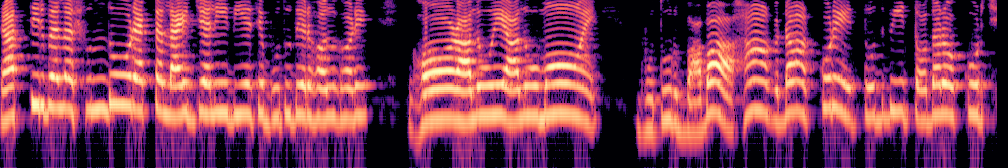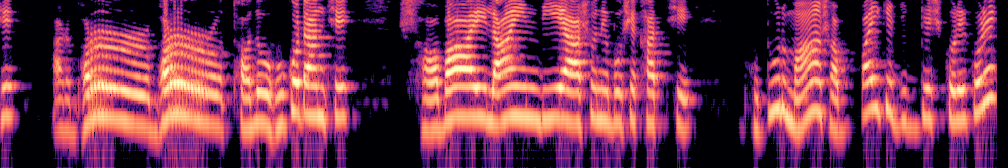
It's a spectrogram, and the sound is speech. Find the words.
রাত্রির বেলা সুন্দর একটা লাইট জ্বালিয়ে দিয়েছে ভুতুদের হল ঘরে। ঘর আলোয় আলোময়। ভুতুর বাবা হাঁক ডাক করে তদবি তদারক করছে। আর ভর ভর থল হুকো টানছে। সবাই লাইন দিয়ে আসনে বসে খাচ্ছে। ভুতুর মা সবাইকে জিজ্ঞেস করে করে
